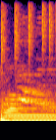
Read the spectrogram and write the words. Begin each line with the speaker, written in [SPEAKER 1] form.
[SPEAKER 1] Bye.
